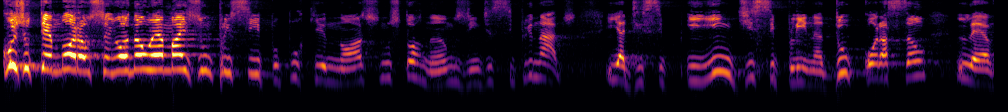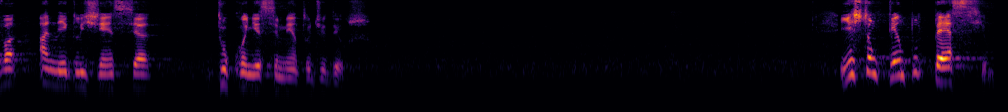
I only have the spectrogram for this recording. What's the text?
cujo temor ao Senhor não é mais um princípio? Porque nós nos tornamos indisciplinados. E a e indisciplina do coração leva à negligência do conhecimento de Deus. E este é um tempo péssimo,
